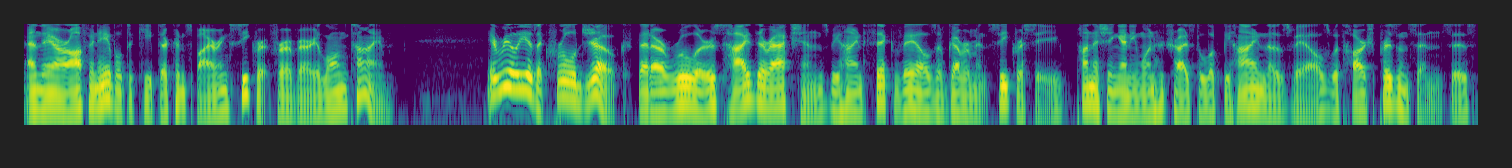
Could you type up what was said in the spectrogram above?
and they are often able to keep their conspiring secret for a very long time. It really is a cruel joke that our rulers hide their actions behind thick veils of government secrecy, punishing anyone who tries to look behind those veils with harsh prison sentences,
